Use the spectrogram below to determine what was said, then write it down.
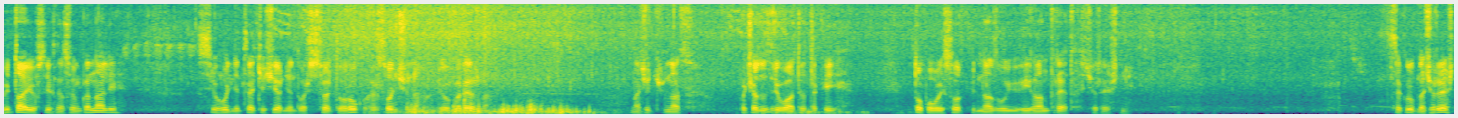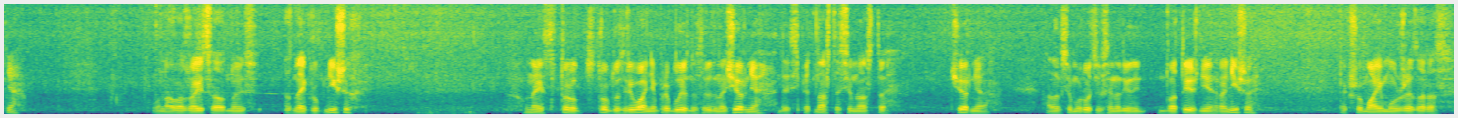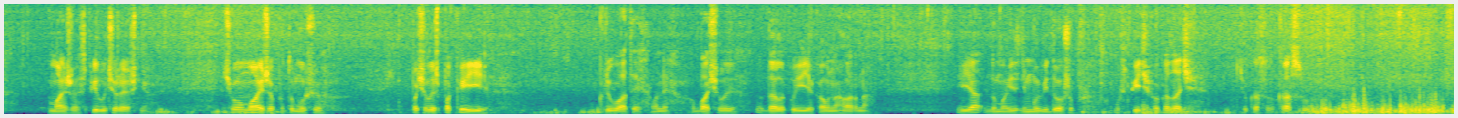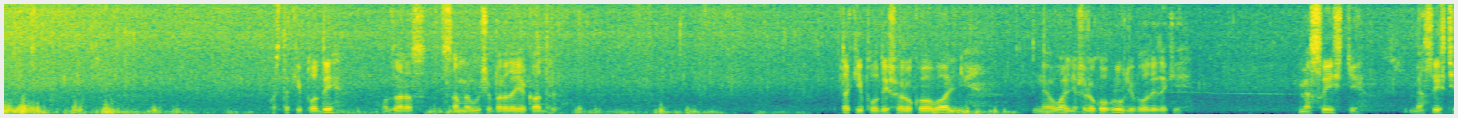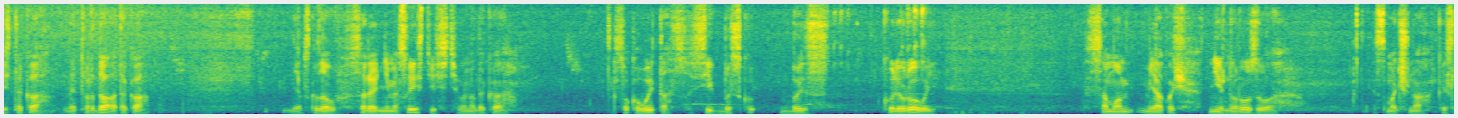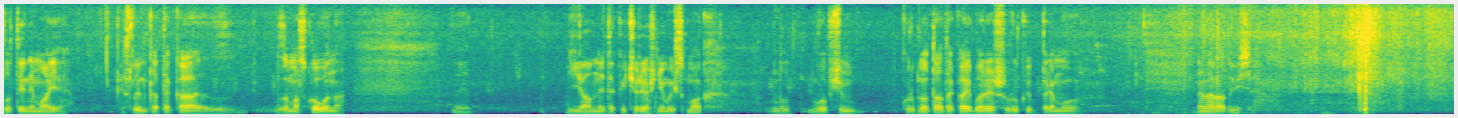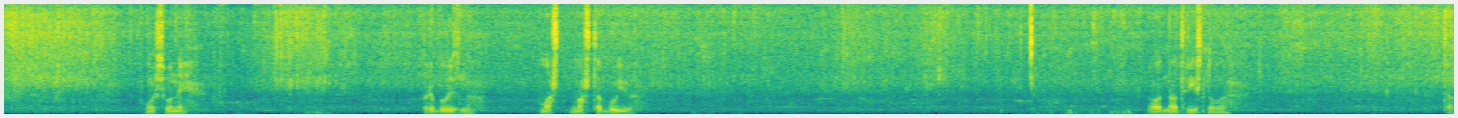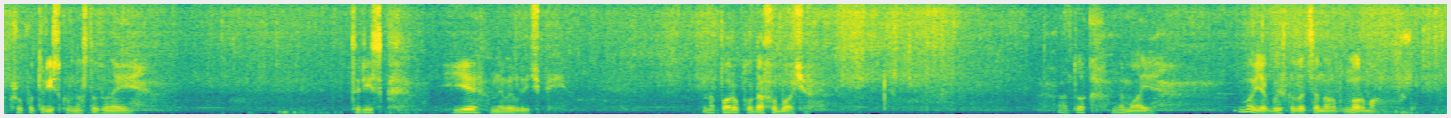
Вітаю всіх на своєму каналі. Сьогодні 3 червня 24 року, Херсонщина Лівобережна. Значить, у нас почав дозрівати такий топовий сорт під назвою Гігант Ред черешні. Це крупна черешня. Вона вважається одною з- найкрупніших. У неї строк дозрівання приблизно середина червня, десь 15-17 червня, але в цьому році все на дві- два тижні раніше. Так що маємо вже зараз майже спілу черешню. Чому майже? Тому що почали шпаки її клювати. Вони побачили здалеку її, яка вона гарна. І я думаю, зніму відео, щоб успіти показати цю красу-. Ось такі плоди. От зараз лучше передає кадр. Такі плоди широко овальні. Не овальні, а широко округлі плоди такі. М'ясисті. М'ясистість така не тверда, а така, я б сказав, середня м'ясистість. Вона така соковита, сік без, безкольоровий. Сама м'якоч ніжно-розова, смачна, кислоти немає. Кислинка така замаскована. Е, Явний такий черешньовий смак. Ну, в общем, крупнота така і береш в руки, прямо не нарадуйся. Ось вони приблизно масштабую. Одна тріснула. Так, що по тріску в нас тут в неї тріск є невеличкий. На пару плодах побачив. А так немає. Ну, як би сказати, це норма.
